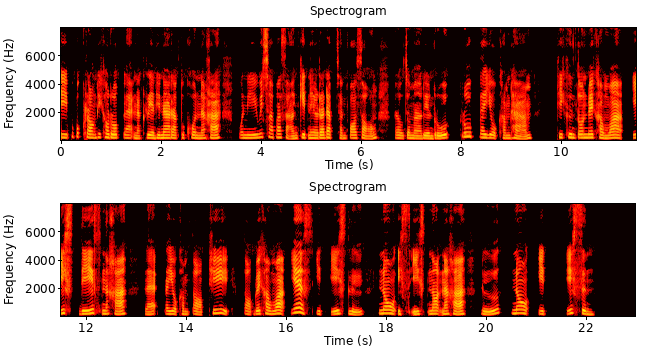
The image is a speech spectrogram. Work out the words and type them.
ดีผู้ปกครองที่เคารพและนักเรียนที่น่ารักทุกคนนะคะ วันนี้วิชาภาษาอังกฤษในระดับชั้นป .2 เราจะมาเรียนรู้รูปประโยคคำถาม ที่ขึ้นต้นด้วยคำว่า is this นะคะ และประโยคคำตอบที่ตอบด้วยคำว่า yes it is หรือ no it is not นะคะ หรือ no it isn't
